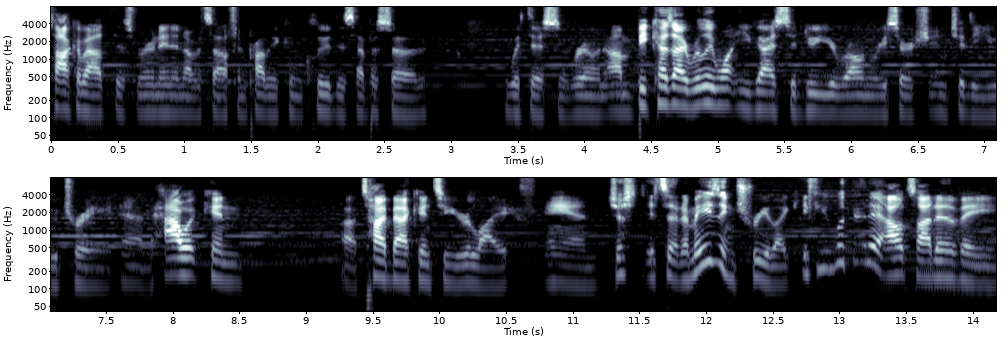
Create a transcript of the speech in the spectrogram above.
talk about this rune in and of itself and probably conclude this episode with this rune um, because I really want you guys to do your own research into the yew tree and how it can uh, tie back into your life. And just, it's an amazing tree. Like, if you look at it outside of a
